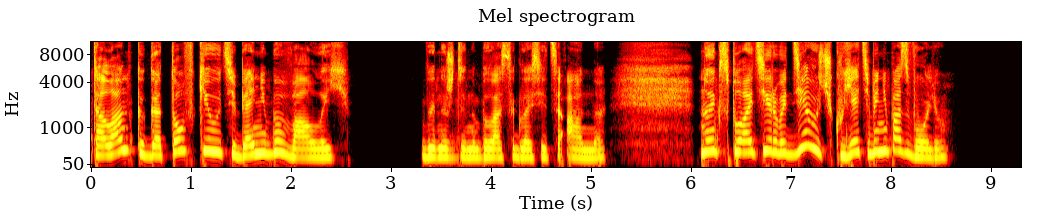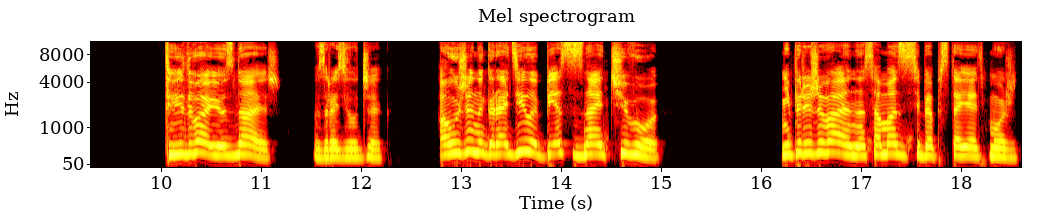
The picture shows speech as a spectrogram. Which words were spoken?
талант к готовке у тебя небывалый», вынуждена была согласиться Анна. «Но эксплуатировать девочку я тебе не позволю». «Ты едва ее знаешь», — возразил Джек. «А уже нагородила без знает чего. Не переживай, она сама за себя постоять может».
